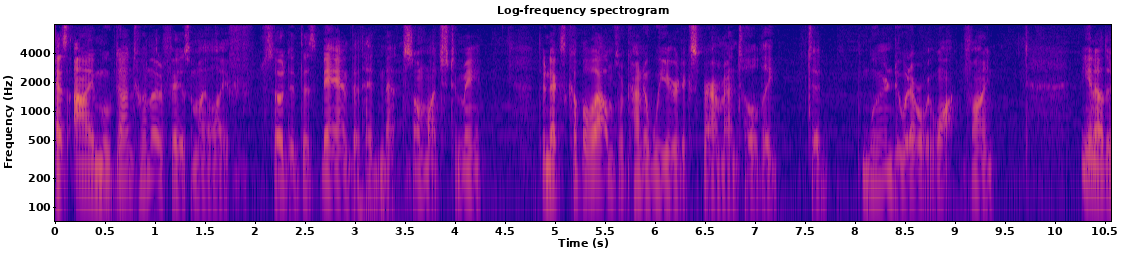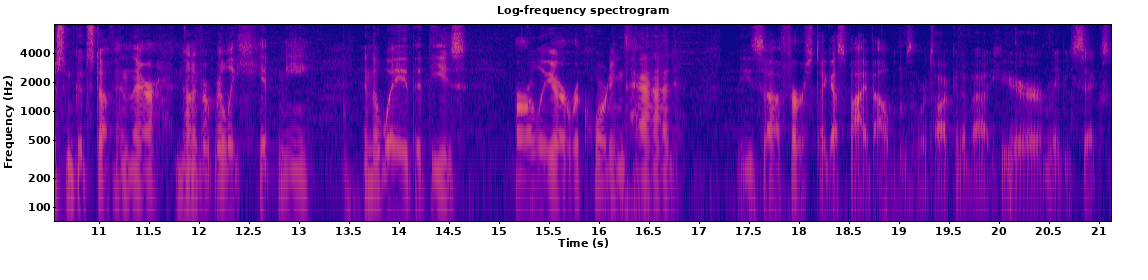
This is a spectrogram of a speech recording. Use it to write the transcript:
as I moved on to another phase of my life, so did this band that had meant so much to me. Their next couple of albums were kind of weird, experimental. They said, we're going to do whatever we want. Fine. You know, there's some good stuff in there. None of it really hit me in the way that these earlier recordings had. These uh, first, I guess, five albums that we're talking about here, maybe six.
